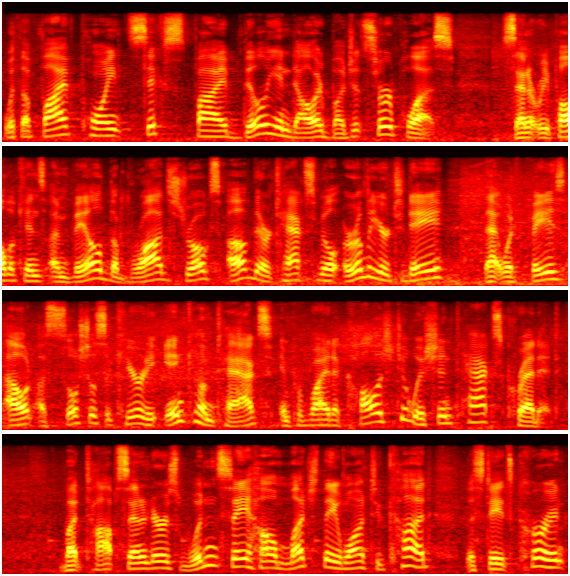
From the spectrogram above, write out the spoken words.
with a $5.65 billion budget surplus. Senate Republicans unveiled the broad strokes of their tax bill earlier today that would phase out a Social Security income tax and provide a college tuition tax credit. But top senators wouldn't say how much they want to cut the state's current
